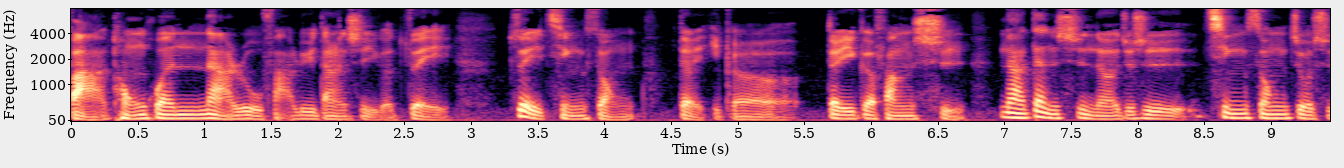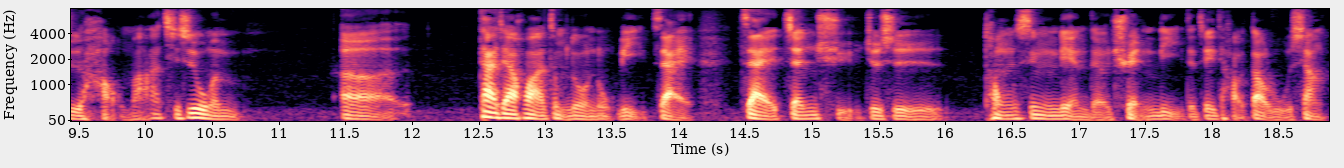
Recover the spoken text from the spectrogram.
把同婚纳入法律，当然是一个最最轻松的一个的一个方式。那但是呢，就是轻松就是好嘛？其实我们呃，大家花了这么多努力在在争取，就是。同性恋的权利的这条道路上，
